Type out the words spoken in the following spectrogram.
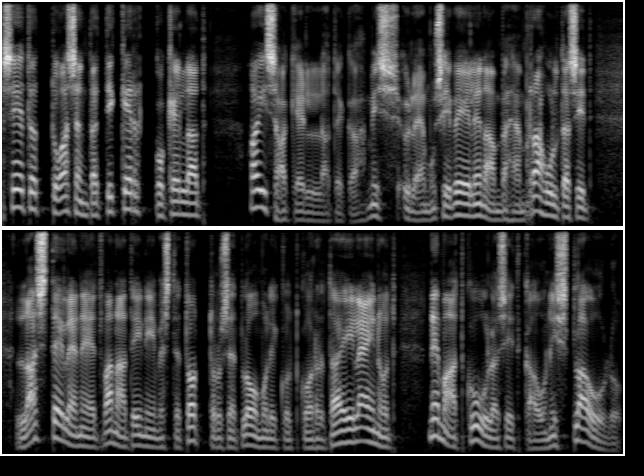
seetõttu asendati Kerko kellad aisakelladega, mis ülemusi veel enam-vähem rahuldasid. lastele need vanade inimeste totrused loomulikult korda ei läinud, nemad kuulasid kaunist laulu.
